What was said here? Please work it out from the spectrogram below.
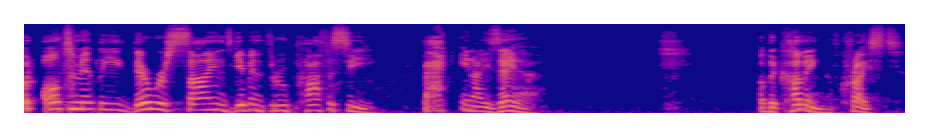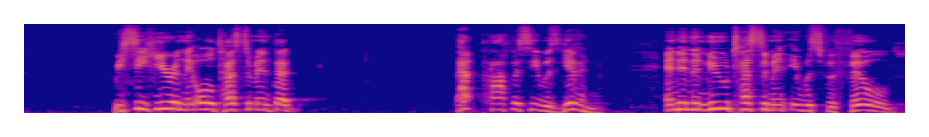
but ultimately there were signs given through prophecy back in Isaiah of the coming of Christ. We see here in the Old Testament that that prophecy was given, and in the New Testament it was fulfilled.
